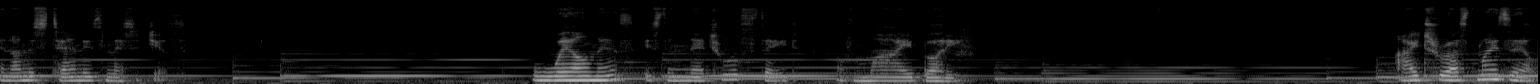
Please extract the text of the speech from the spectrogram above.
and understand its messages. Wellness is the natural state of my body. I trust myself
